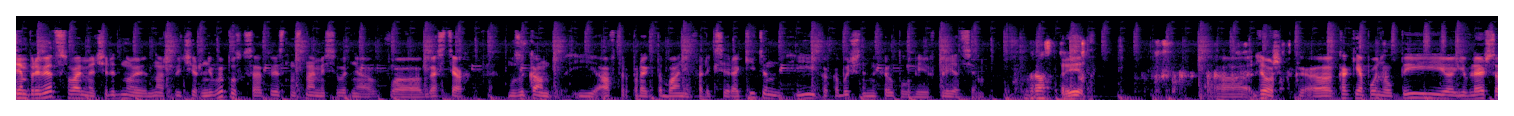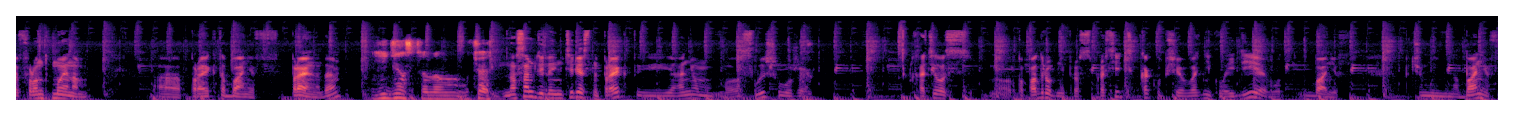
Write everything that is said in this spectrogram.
Всем привет, с вами очередной наш вечерний выпуск. Соответственно, с нами сегодня в гостях музыкант и автор проекта Банев Алексей Ракитин и, как обычно, Михаил Толбеев. Привет всем. Здравствуйте. Привет. А, Леш, к- как я понял, ты являешься фронтменом проекта Банев. Правильно, да? Единственным участником. На самом деле интересный проект, и о нем э, слышал уже. Хотелось э, поподробнее просто спросить, как вообще возникла идея вот Банев? Почему именно Банев?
